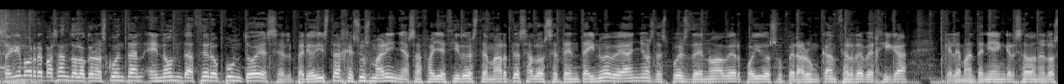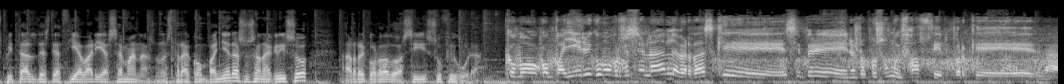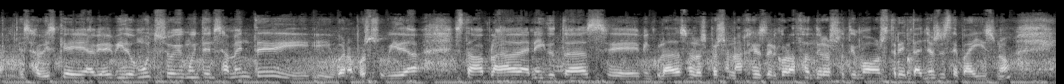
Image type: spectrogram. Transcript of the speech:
Seguimos repasando lo que nos cuentan en Onda 0.es. El periodista Jesús Mariñas ha fallecido este martes a los 79 años después de no haber podido superar un cáncer de vejiga que le mantenía ingresado en el hospital desde hacía varias semanas. Nuestra compañera Susana Griso ha recordado así su figura. Como compañero y como profesional, la verdad es que siempre nos lo puso muy fácil porque sabéis que había vivido mucho y muy intensamente y, y bueno, pues su vida estaba plagada de anécdotas eh, vinculadas a los personajes del corazón de los últimos 30 años de este país, ¿no?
